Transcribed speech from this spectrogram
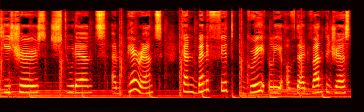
Teachers, students, and parents can benefit greatly of the advantages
